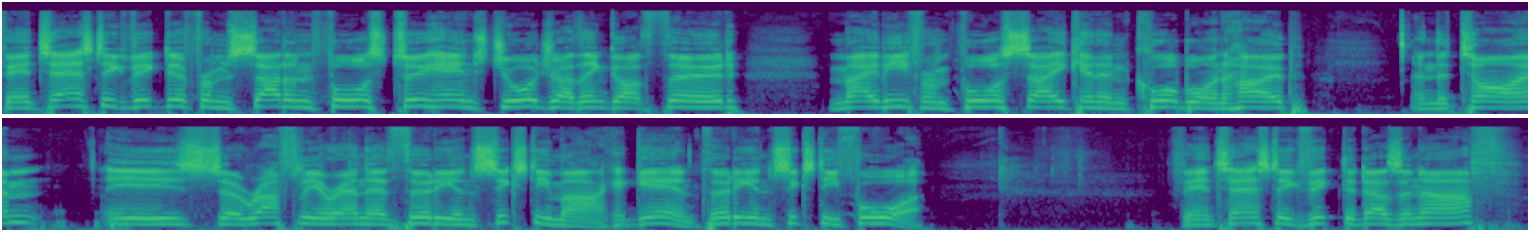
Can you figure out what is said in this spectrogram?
Fantastic Victor from Sudden Force. Two Hands George, I think, got third. Maybe from Forsaken and Corborn Hope. And the time is uh, roughly around that 30 and 60 mark. Again, 30 and 64. Fantastic Victor does enough.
